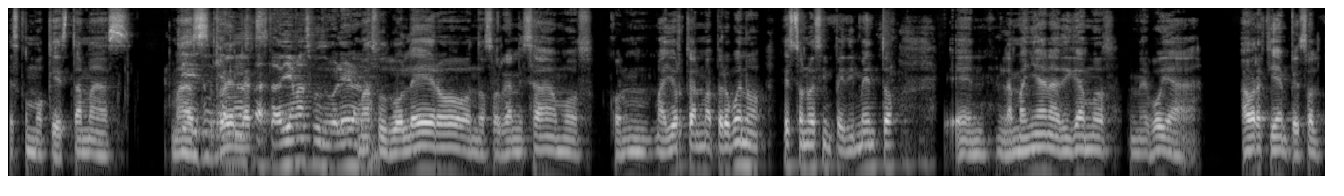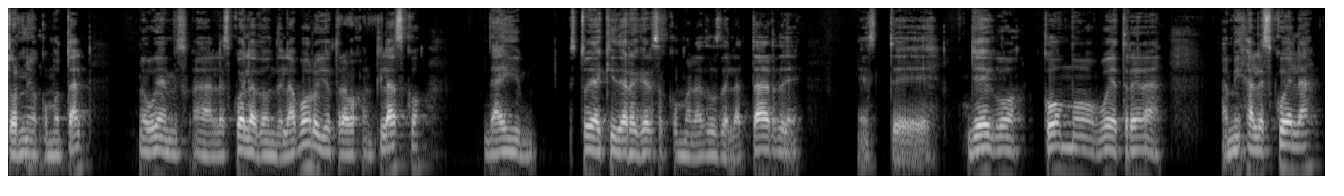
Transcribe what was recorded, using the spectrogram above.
es como que está más, más Sí, día más- relax. hasta día más futbolero. más ¿no? futbolero, nos organizábamos con mayor calma, pero bueno, esto no es impedimento. En la mañana, digamos, me voy a, ahora que ya empezó el torneo como tal, me voy a, a la escuela donde laboro, yo trabajo en Tlasco, de ahí estoy aquí de regreso como a las 2 de la tarde, este, llego, como, voy a traer a, a mi hija a la escuela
